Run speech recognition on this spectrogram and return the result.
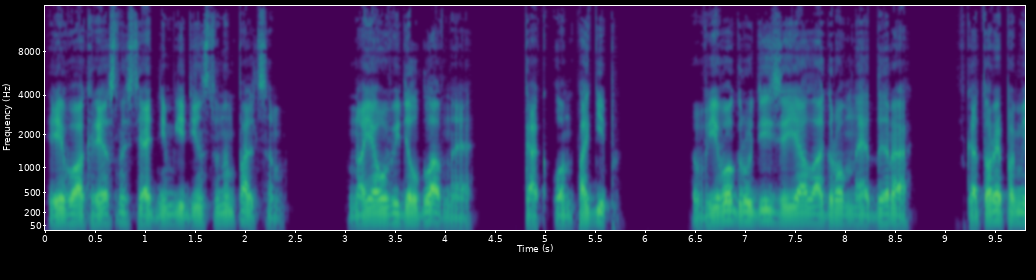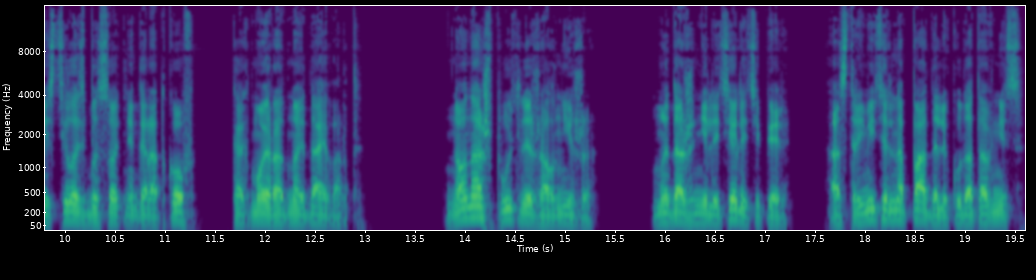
и его окрестности одним единственным пальцем. Но я увидел главное — как он погиб. В его груди зияла огромная дыра, в которой поместилась бы сотня городков, как мой родной Дайвард. Но наш путь лежал ниже. Мы даже не летели теперь, а стремительно падали куда-то вниз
